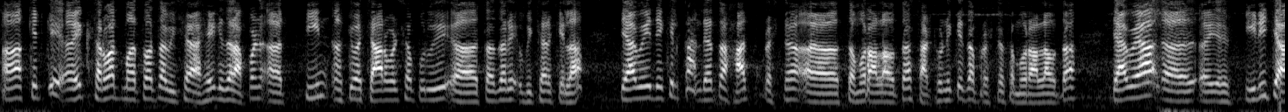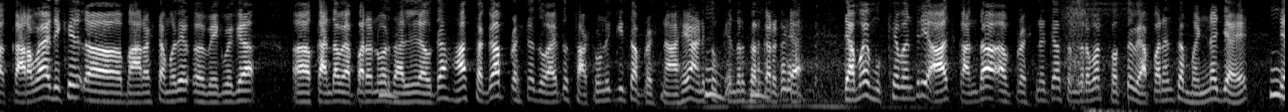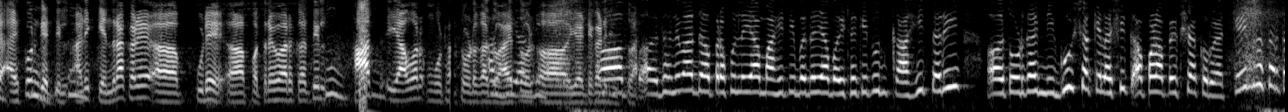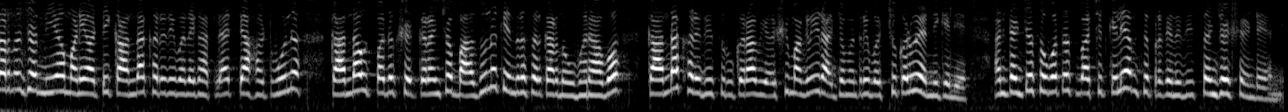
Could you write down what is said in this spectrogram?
अ, कितके एक सर्वात महत्त्वाचा विषय आहे की जर आपण अ, तीन अ, किंवा चार वर्षापूर्वी अ, चा जर विचार केला त्यावेळी देखील कांद्याचा हाच प्रश्न समोर आला होता साठवणुकीचा प्रश्न समोर आला होता. त्यावेळा ईडीच्या कारवाया देखील महाराष्ट्रामध्ये वेगवेगळ्या कांदा व्यापाऱ्यांवर झालेल्या होत्या. हा सगळा प्रश्न जो आहे तो साठवणुकीचा प्रश्न आहे आणि तो केंद्र सरकारकडे आहे. त्यामुळे मुख्यमंत्री आज कांदा प्रश्नाच्या संदर्भात फक्त व्यापाऱ्यांचं म्हणणं जे आहे ते ऐकून घेतील आणि केंद्राकडे पुढे पत्रव्यवहार करतील. हाच यावर मोठा तोडगा जो आहे तो या ठिकाणी धन्यवाद प्रफुल्ल या माहितीबद्दल या बैठकीतून काहीतरी तोडगा निघू शकेल अशी आपण अपेक्षा करूयात. केंद्र सरकारनं ज्या नियम आणि अटी कांदा खरेदीमध्ये घातल्या आहेत त्या हटवून कांदा उत्पादक शेतकऱ्यांच्या बाजूनं केंद्र सरकारनं उभं राहावं कांदा खरेदी सुरू करावी अशी मागणी राज्यमंत्री बच्चू कडू यांनी केली आहे. आणि त्यांच्यासोबतच बातचीत केली आमचे प्रतिनिधी संजय शेंडे यांनी.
